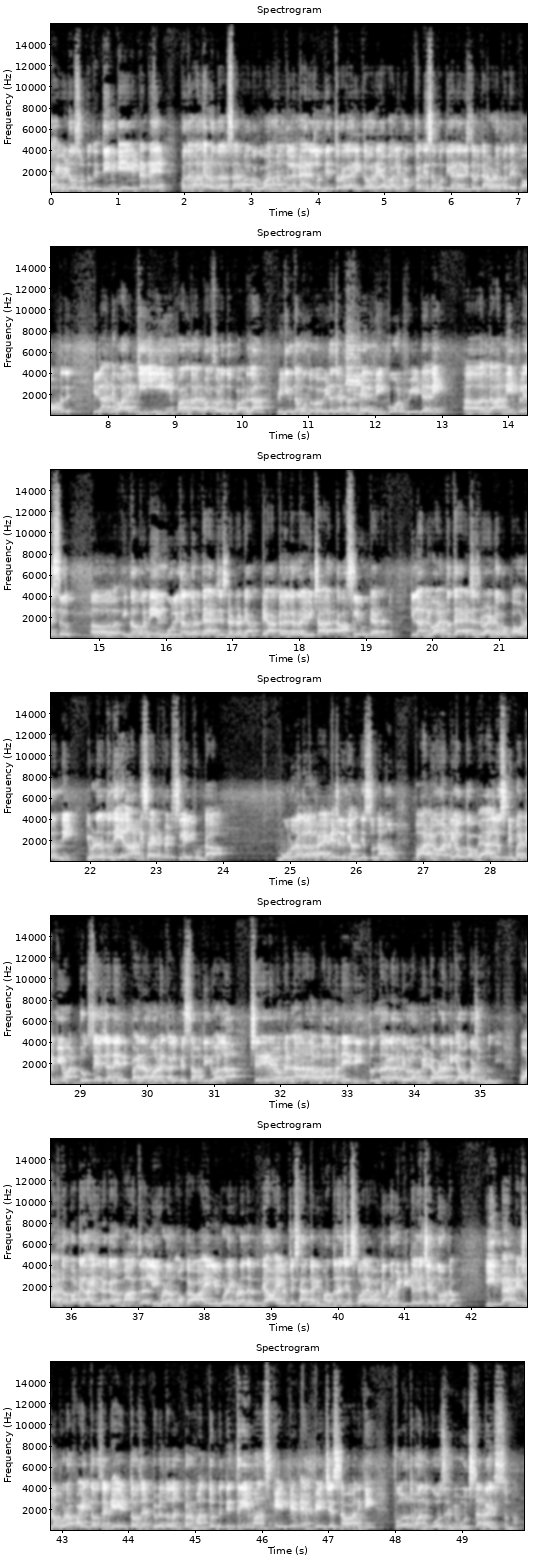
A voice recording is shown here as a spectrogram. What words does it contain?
హెవీ డోస్ ఉంటుంది. దీనికి ఏంటంటే కొంతమంది అడుగుతారు సార్ మాకు ఒక వన్ మంత్లో మ్యారేజ్ ఉంది త్వరగా రికవరీ అవ్వాలి మాకు కనీసం కొద్దిగా రిజల్ట్ కనబడకపోతే బాగుంటుంది ఇలాంటి వారికి ఈ బంగారు బాసలతో పాటుగా మీకు ఇంత ముందు ఒక వీడియో చెప్పాను హెర్నీ గోట్ వీడ్ అని. దాన్ని ప్లస్ ఇంకా కొన్ని మూలికలతో తయారు చేసినటువంటి అంటే అక్కలకర్ర ఇవి చాలా కాస్ట్లీ ఉంటాయి అన్నట్టు. ఇలాంటి వాటితో తయారు చేసినటువంటి ఒక పౌడర్ని ఇవ్వడం జరుగుతుంది. ఎలాంటి సైడ్ ఎఫెక్ట్స్ లేకుండా మూడు రకాల ప్యాకేజీలు మేము అందిస్తున్నాము. వాటి వాటి యొక్క వాల్యూస్ని బట్టి మేము ఆ డోసేజ్ అనేది పరిణామాన్ని కల్పిస్తాము. దీనివల్ల శరీరం యొక్క నరాల బలం అనేది తొందరగా డెవలప్మెంట్ అవ్వడానికి అవకాశం ఉంటుంది. వాటితో పాటుగా ఐదు రకాల మాత్రల్ని ఇవ్వడం ఒక ఆయిల్ని కూడా ఇవ్వడం జరుగుతుంది. ఆయిల్ వచ్చేసి అంగాన్ని మర్దన చేసుకోవాలి. అవన్నీ కూడా మేము డీటెయిల్గా చెప్తూ ఉంటాం. ఈ ప్యాకేజ్లో కూడా five thousand eight thousand twelve thousand per month ఉంటుంది. త్రీ మంత్స్కి ఎట్ ఏ టైం పే చేసిన వారికి ఫోర్త్ మంత్ కోసం మేము ఉచితంగా ఇస్తున్నాం.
